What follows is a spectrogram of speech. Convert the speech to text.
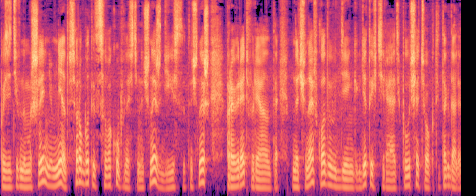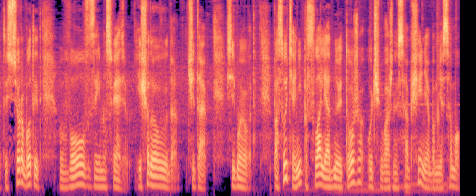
позитивным мышлением. Нет, все работает в совокупности. Начинаешь действовать, начинаешь проверять варианты, начинаешь вкладывать деньги, где-то их терять, получать опыт и так далее. То есть все работает во взаимосвязи. Еще два вывода. Читаю. Седьмой вывод. По сути, они посылали одно одно и то же очень важное сообщение обо мне самом.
